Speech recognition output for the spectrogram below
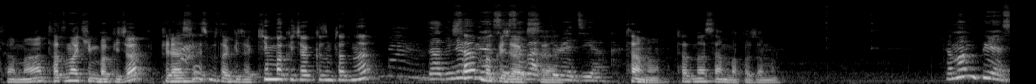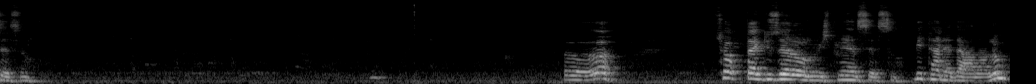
Tamam. Tadına kim bakacak? Prenses mi bakacak? Kim bakacak kızım tadına? Tadına Sen bakacaksın. baktıracak. Tamam. Tadına sen bak o zaman. Tamam mı prensesim? Oo, çok da güzel olmuş prensesim. Bir tane daha alalım.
